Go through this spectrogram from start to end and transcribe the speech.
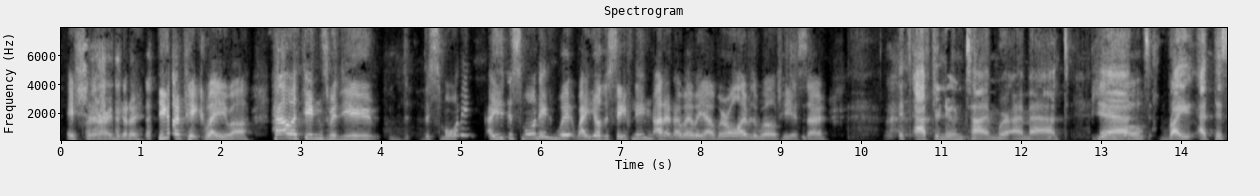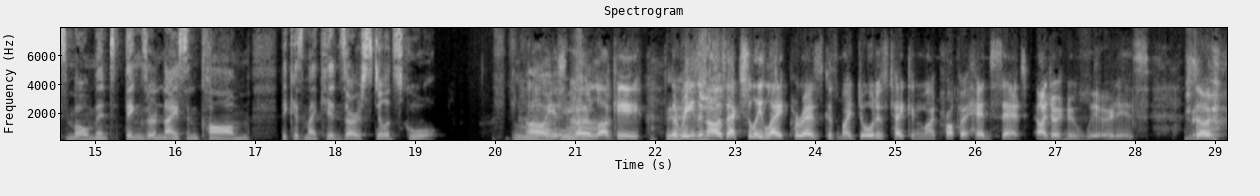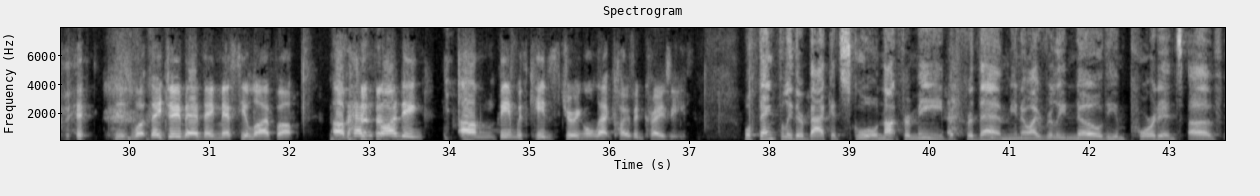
it's their You gotta you gotta pick where you are. How are things with you th- this morning? Are you this morning? Wait, wait, you're this evening? I don't know where we are. We're all over the world here, so it's afternoon time where I'm at. Beautiful. And right at this moment, things are nice and calm because my kids are still at school. Oh, you're so lucky. Bitch. The reason I was actually late, Perez, because my daughter's taken my proper headset. I don't know where it is. So this is what they do, man. They mess your life up. Um, how are you finding um, being with kids during all that COVID crazy? Well, thankfully they're back at school. Not for me, but for them. You know, I really know the importance of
